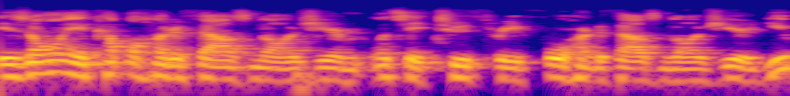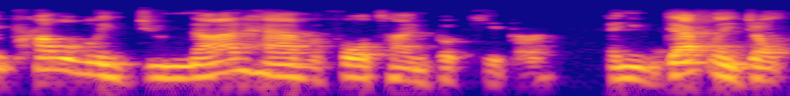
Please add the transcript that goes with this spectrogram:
is only a couple hundred thousand dollars a year, let's say two, three, four hundred thousand dollars a year, you probably do not have a full time bookkeeper. And you definitely don't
